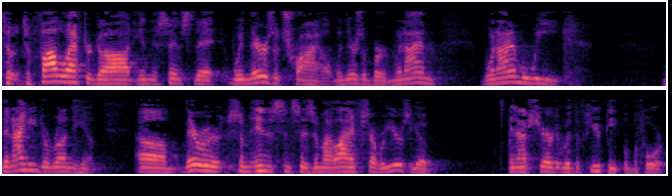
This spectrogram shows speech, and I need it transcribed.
to to follow after God in the sense that when there's a trial, when there's a burden, when I'm when I'm weak, then I need to run to Him. Um, there were some instances in my life several years ago, and I've shared it with a few people before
